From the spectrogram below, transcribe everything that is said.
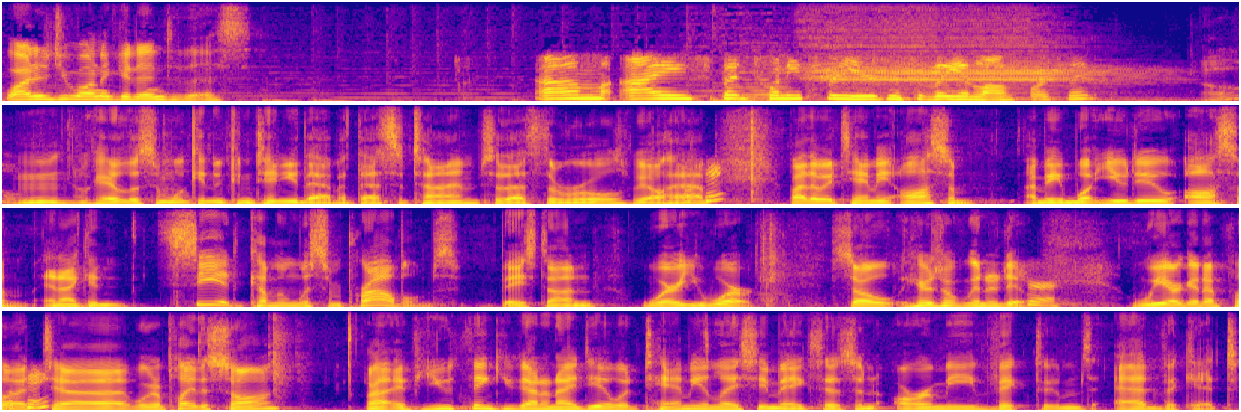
Why did you want to get into this? Um, I spent 23 years in civilian law enforcement. Oh. Mm, okay, listen, we can continue that, but that's the time. So that's the rules we all have. Okay. By the way, Tammi, awesome. I mean, what you do, awesome. And I can see it coming with some problems based on where you work. So here's what we're going to do. Sure. We are going to put, Okay. uh, we're going to play the song. Uh, if you think you got an idea what Tammi Lacey makes as an Army victims advocate,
